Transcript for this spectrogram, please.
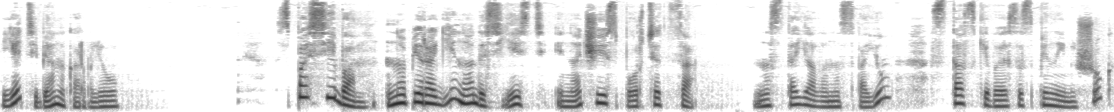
я тебя накормлю. Спасибо, но пироги надо съесть, иначе испортятся настояла на своем, стаскивая со спины мешок,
